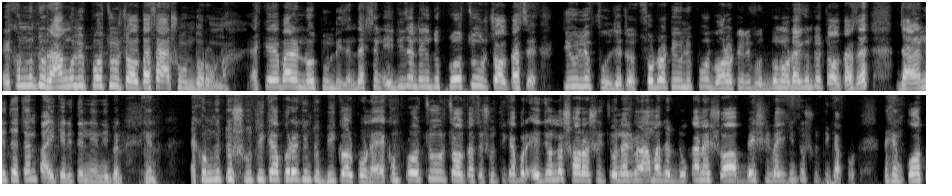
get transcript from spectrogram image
এখন কিন্তু রাঙ্গুলি প্রচুর চলতেছে আর সুন্দরও না। একেবারে নতুন ডিজাইন দেখছেন, এই ডিজাইনটা কিন্তু প্রচুর চলতেছে। টিউলিপ ফুল যেটা, ছোট টিউলিপ ফুল, বড় টিউলিপ ফুল, দুটাই কিন্তু চলতেছে। যারা নিতে চান পাইকারিতে নিয়ে নিবেন। দেখেন এখন কিন্তু সুতি কাপড়ের কিন্তু বিকল্প নাই। এখন প্রচুর চলতেছে সুতি কাপড়। এই জন্য সরাসরি চলে আসবেন আমাদের দোকানে সব বেশিরভাগই কিন্তু সুতি কাপড়। দেখেন কত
